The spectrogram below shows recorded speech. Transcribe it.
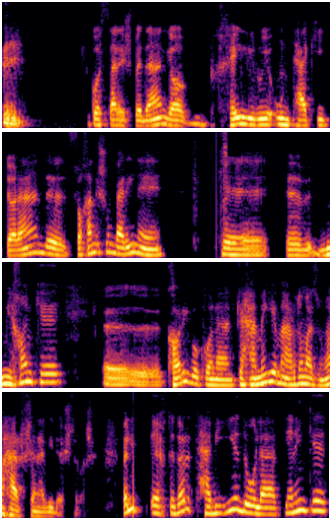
گسترش بدن یا خیلی روی اون تاکید دارند سخنشون بر اینه که می‌خوان که کاری بکنن که همه مردم از اونها حرف شنوی داشته باشن. ولی اقتدار طبیعی دولت یعنی اینکه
